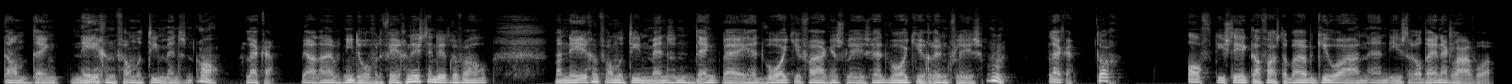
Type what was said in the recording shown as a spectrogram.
dan denkt 9 van de 10 mensen, oh, lekker. Ja, dan hebben we het niet over de veganist in dit geval. Maar 9 van de 10 mensen denkt bij het woordje varkensvlees, het woordje rundvlees, hm, lekker, toch? Of die steekt alvast de barbecue aan en die is er al bijna klaar voor.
